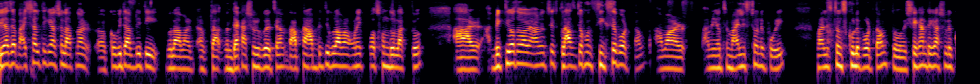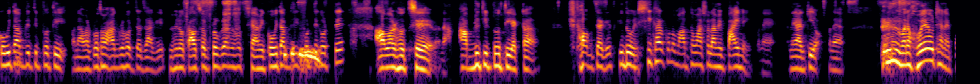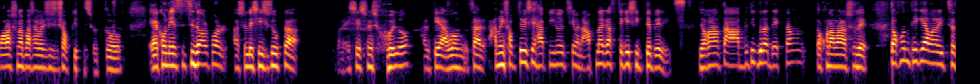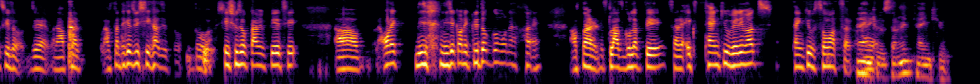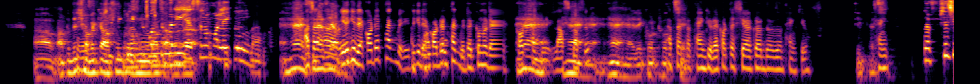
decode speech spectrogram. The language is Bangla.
দুই সাল থেকে আসলে আপনার কবিতা আবৃত্তি গুলো আমার দেখা শুরু করেছিলাম আপনার আবৃত্তি গুলো আমার অনেক পছন্দ লাগতো। আর ব্যক্তিগতভাবে আমি হচ্ছে ক্লাস যখন সিক্সে পড়তাম, আমার, আমি হচ্ছে মাইলস্টোনে পড়ি মাইলস্টোন স্কুলে পড়তাম। তো সেখান থেকে আসলে কবিতা আবৃত্তির প্রতি মানে আমার প্রথম আগ্রহটা জাগে। বিভিন্ন কালচার প্রোগ্রামে হচ্ছে আমি কবিতা আবৃত্তি করতে করতে আমার হচ্ছে মানে আবৃত্তির প্রতি একটা শখ জাগে। কিন্তু শিখার কোনো মাধ্যম আসলে আমি পাইনি মানে মানে আর কি মানে মানে হয়ে ওঠে না পড়াশোনার পাশাপাশি সবকিছু। তো এখন এসএসসি দেওয়ার পর আসলে সেই সুযোগটা মানে শেষমেশ হইল আর কি। এবং স্যার, আমি সবচেয়ে বেশি হ্যাপি হয়েছি মানে আপনার কাছ থেকে শিখতে পেরে। যখন আপনার আবৃত্তি গুলা দেখতাম, তখন আমার আসলে, তখন থেকে আমার ইচ্ছা ছিল যে মানে আপনার আপনার থেকে যদি শেখা যেত, তো সেই সুযোগটা আমি পেয়েছি। অনেক নিজে- নিজেকে অনেক কৃতজ্ঞ মনে হয় আপনার ক্লাসগুলা পেয়ে। Sir thank you very much thank you so much sir thank you thank you আপনাদের সবাইকে অসংখ্য ধন্যবাদ। আসসালামু আলাইকুম। হ্যাঁ আচ্ছা সিরাজি আপু। এটা কি রেকর্ডেড থাকবে? এটা কি রেকর্ডেড থাকবে? এটা কোনো রেকর্ড থাকবে? লাস্ট ক্লাসে হ্যাঁ হ্যাঁ রেকর্ড হচ্ছে। আচ্ছা থ্যাংক ইউ রেকর্ডটা শেয়ার করে দেওয়ার জন্য থ্যাংক ইউ ঠিক আছে। থ্যাংক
